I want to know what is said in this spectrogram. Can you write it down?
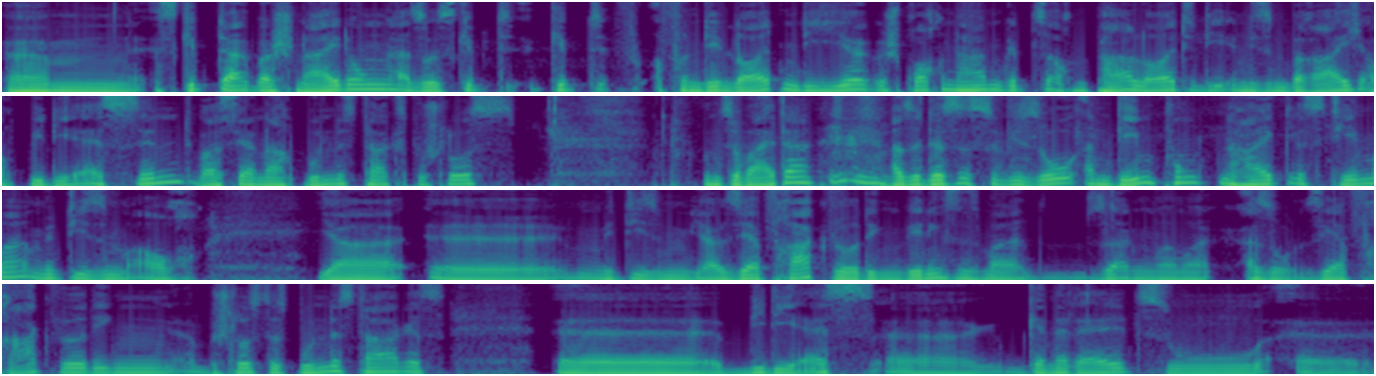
Ähm, es gibt da Überschneidungen, also es gibt, gibt von den Leuten, die hier gesprochen haben, gibt es auch ein paar Leute, die in diesem Bereich auch BDS sind, was ja nach Bundestagsbeschluss und so weiter. Also das ist sowieso an dem Punkt ein heikles Thema mit diesem auch ja äh, mit diesem ja sehr fragwürdigen, wenigstens mal sagen wir mal, also sehr fragwürdigen Beschluss des Bundestages äh, BDS äh, generell zu äh,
